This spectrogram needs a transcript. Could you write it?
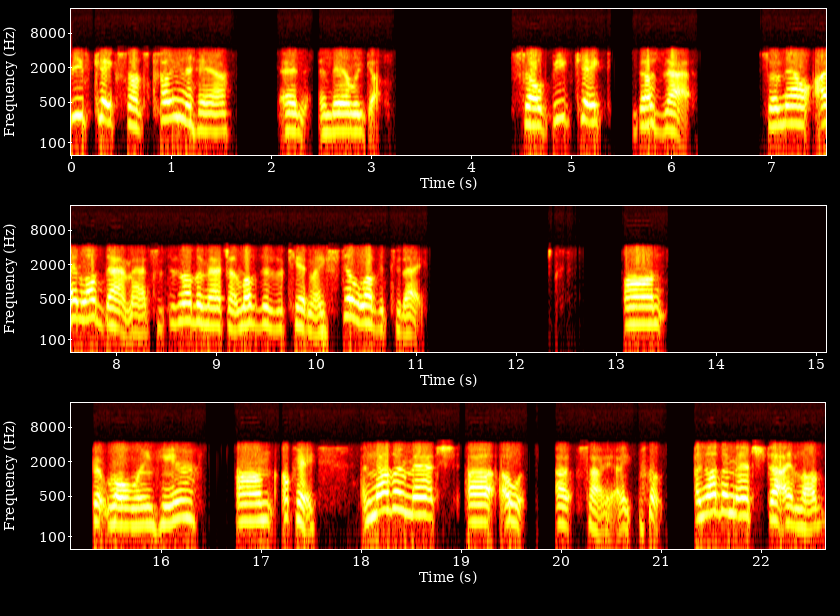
Beefcake starts cutting the hair, and and there we go. So Beefcake does that. So now I love that match. It's another match I loved as a kid, and I still love it today. Um, bit rolling here. Um, okay, another match. Uh, oh, uh, sorry. I, another match that I loved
